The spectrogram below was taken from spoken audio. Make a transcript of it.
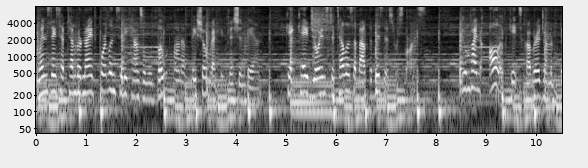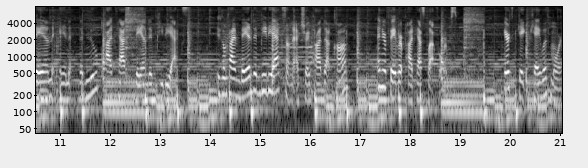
Wednesday, September 9th, Portland City Council will vote on a facial recognition ban. Kate Kaye joins to tell us about the business response. You can find all of Kate's coverage on the ban in the new podcast Banned in PDX. You can find Banned in PDX on xraypod.com and your favorite podcast platforms. Here's Kate Kaye with more.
